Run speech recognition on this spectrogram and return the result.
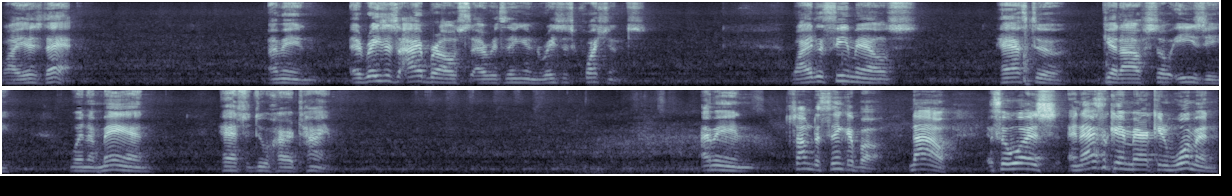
Why is that? I mean, it raises eyebrows to everything and raises questions. Why do females have to get off so easy when a man has to do hard time? I mean, something to think about. Now, if it was an African American woman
